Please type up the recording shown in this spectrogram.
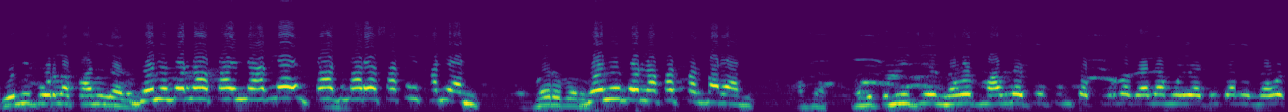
दोन्ही बोरला पाणी लागलं. दोन्ही बोरला पाणी लागले पाच बाऱ्या साखळी खाली आली. बरं बरं. दोन्ही बोरला पाच पाच बाऱ्या आली. अच्छा. म्हणजे तुम्ही जे नवस मागले ते तुमचं पूर्ण झाल्यामुळे या ठिकाणी नवस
